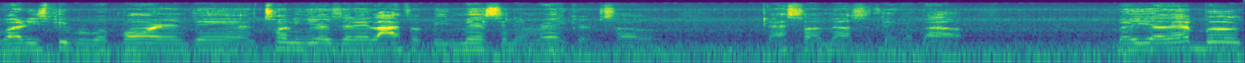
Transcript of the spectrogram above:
where these people were born and then 20 years of their life would be missing in records. So that's something else to think about. But yeah, that book,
